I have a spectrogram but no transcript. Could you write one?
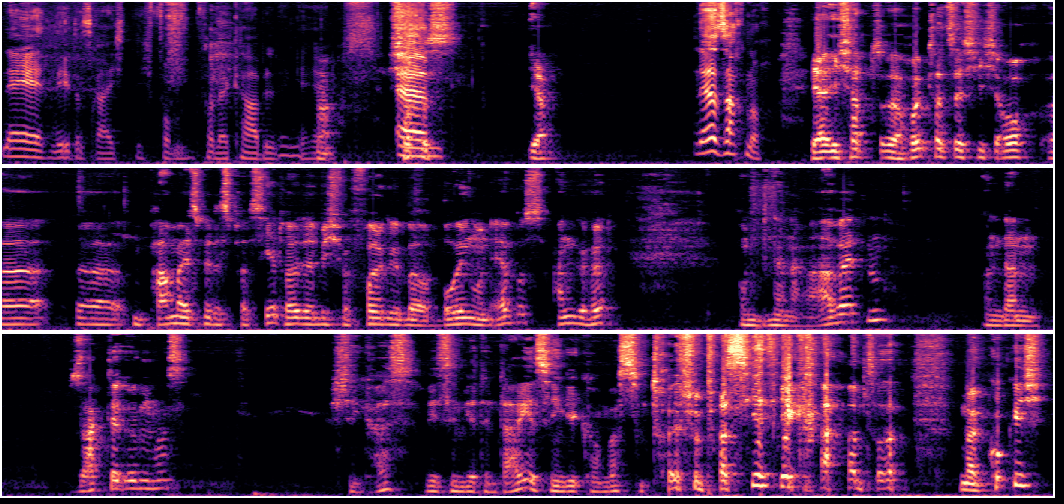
Nee, nee, das reicht nicht vom, von der Kabellänge her. Ja. Ich Ähm, das, ja. Na, sag noch. Ja, ich hatte äh, heute tatsächlich auch äh, äh, ein paar Mal ist mir das passiert. Heute habe ich eine Folge über Boeing und Airbus angehört und bin dann am Arbeiten und dann sagt er irgendwas. Ich denke, was? Wie sind wir denn da jetzt hingekommen? Was zum Teufel passiert hier gerade? Und dann gucke ich,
